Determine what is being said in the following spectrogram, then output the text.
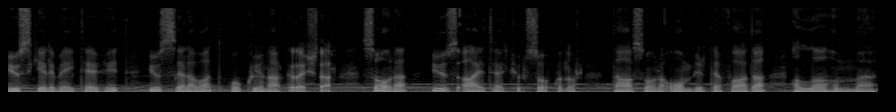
100 kelime-i tevhid, 100 selavat okuyun arkadaşlar. Sonra 100 ayet-el kürsü okunur. Daha sonra 11 defa da Allahümme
